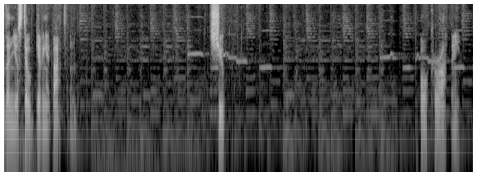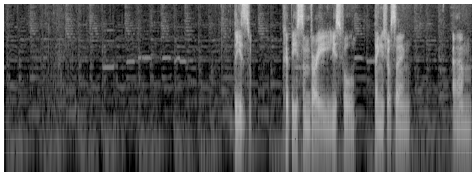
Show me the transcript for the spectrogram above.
but then you're still giving it back to them. Shoot. or Karathi. These could be some very useful things you're saying. Um,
